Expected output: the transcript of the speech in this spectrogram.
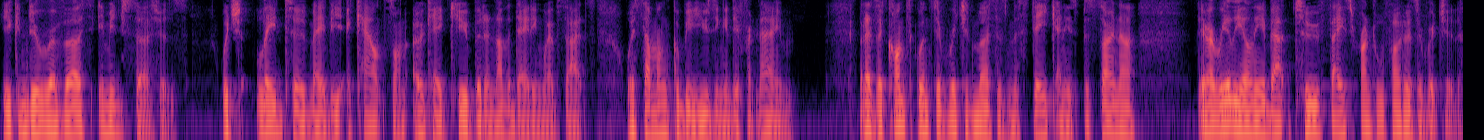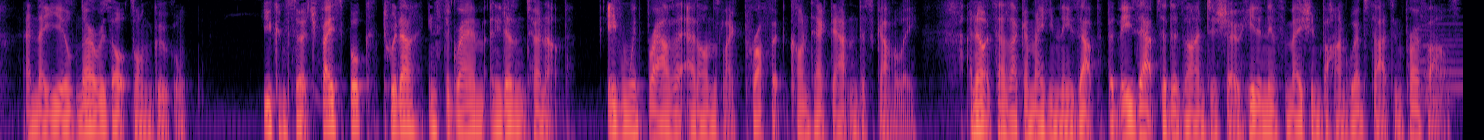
You can do reverse image searches, which lead to maybe accounts on OKCupid and other dating websites where someone could be using a different name. But as a consequence of Richard Mercer's mystique and his persona, there are really only about two face frontal photos of Richard, and they yield no results on Google. You can search Facebook, Twitter, Instagram, and he doesn't turn up, even with browser add-ons like Prophet, Contact Out, and Discoverly. I know it sounds like I'm making these up, but these apps are designed to show hidden information behind websites and profiles,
